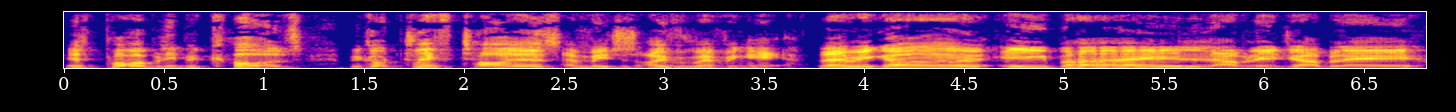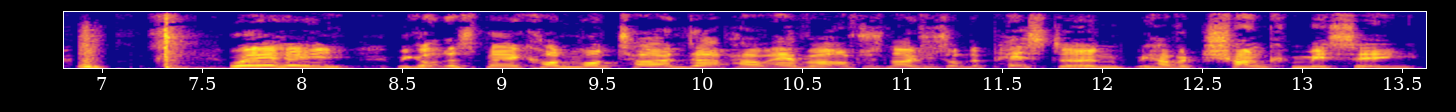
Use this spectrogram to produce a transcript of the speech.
It's probably because we got drift tyres and we just over revving it. There we go, eBay, lovely jubbly. Whee! We got the spare conrod turned up. However, I've just noticed on the piston, we have a chunk missing.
